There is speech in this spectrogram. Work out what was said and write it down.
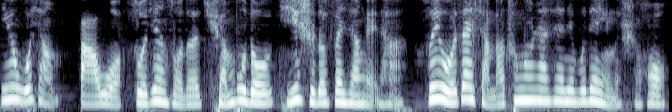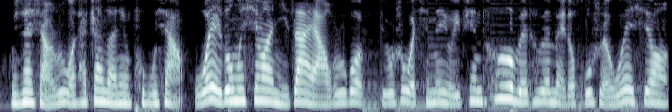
因为我想把我所见所得全部都及时的分享给他。所以我在想到《春光乍泄》那部电影的时候，我就在想，如果他站在那个瀑布下，我也多么希望你在呀！如果比如说我前面有一片特别特别美的湖水，我也希望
